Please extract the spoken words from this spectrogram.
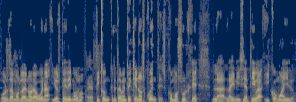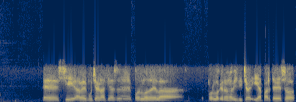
os damos la enhorabuena y os pedimos, a ti concretamente, que nos cuentes cómo surge la, iniciativa y cómo ha ido. Eh, sí, a ver, muchas gracias eh, por lo de la, por lo que nos habéis dicho y aparte de eso,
